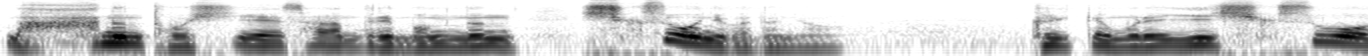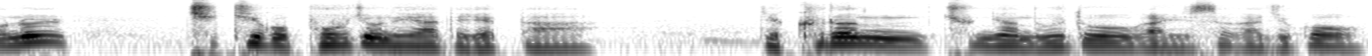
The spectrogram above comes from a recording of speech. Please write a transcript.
많은 도시의 사람들이 먹는 식수원이거든요. 그렇기 때문에 이 식수원을 지키고 보존해야 되겠다. 이제 그런 중요한 의도가 있어가지고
